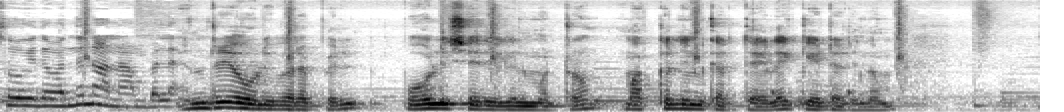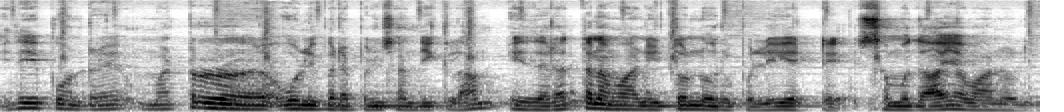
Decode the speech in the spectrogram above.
ஸோ இதை வந்து நான் நம்பல. இன்றைய ஒளிபரப்பில் போலி செய்திகள் மற்றும் மக்களின் கருத்துக்களை கேட்டறிந்தோம். இதே போன்ற மற்றொரு ஒளிபரப்பில் சந்திக்கலாம். இது ரத்தனவாணி தொண்ணூறு புள்ளி எட்டு சமுதாய வானொலி.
